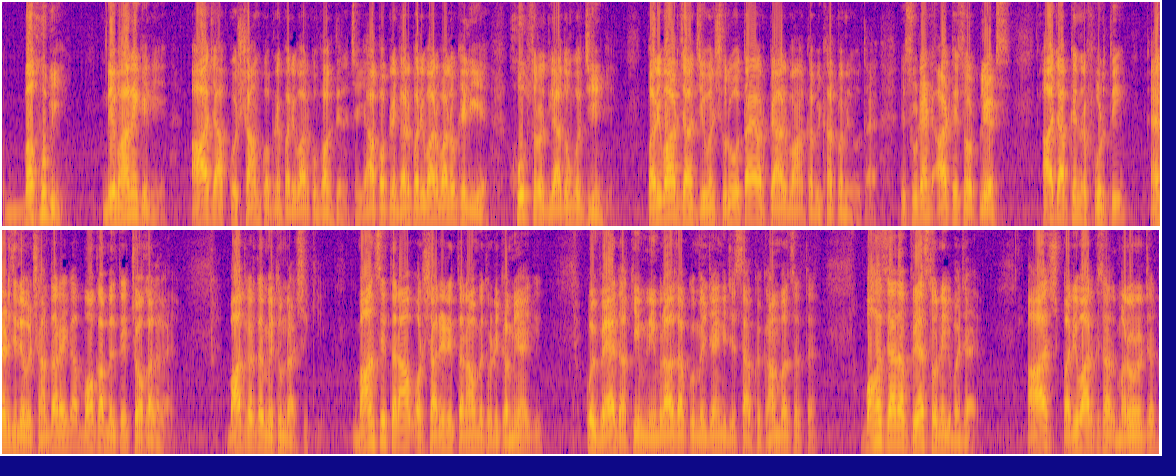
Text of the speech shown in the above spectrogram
बखूबी निभाने के लिए आज आपको शाम को अपने परिवार को वक्त देना चाहिए। आप अपने घर परिवार वालों के लिए खूबसूरत यादों को जिएँगे। परिवार जहाँ जीवन शुरू होता है और प्यार वहाँ कभी खत्म नहीं होता है। स्टूडेंट, आर्टिस्ट और प्लेयर्स, आज आपके अंदर फुर्ती, एनर्जी लेवल शानदार रहेगा, मौका मिलते ही चौका लगाएँ। बात करते हैं मिथुन राशि की। मानसिक तनाव और शारीरिक तनाव में थोड़ी कमी आएगी। कोई वैद हकीम, निमराज आपको मिल जाएँगे, जिससे आपका काम बन सकता है। बहुत ज़्यादा व्यस्त होने के बजाय, आज परिवार के साथ मनोरंजन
